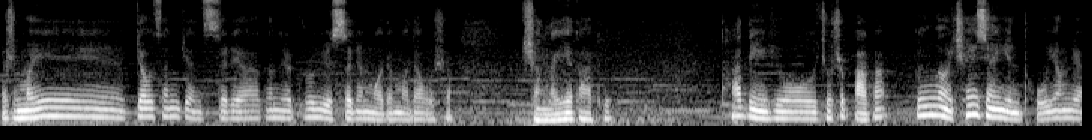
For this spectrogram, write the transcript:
他是没挑三拣四的，跟那主意似的，没得没得。我说，想了一大堆。他等于就就是八个，跟那牵线引头一样的，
